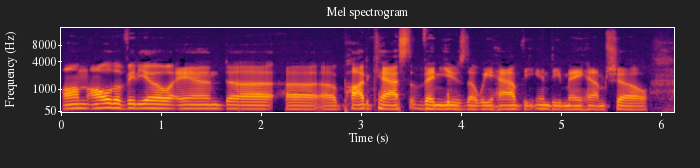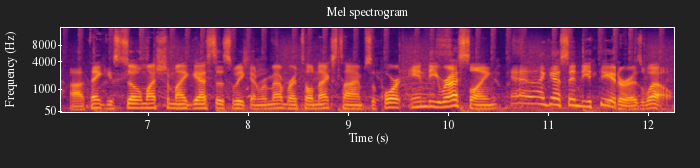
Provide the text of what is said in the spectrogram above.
on all the video and podcast venues that we have the Indie Mayhem Show. Uh, thank you so much to my guests this week. And remember, until next time, support indie wrestling and I guess indie theater as well.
